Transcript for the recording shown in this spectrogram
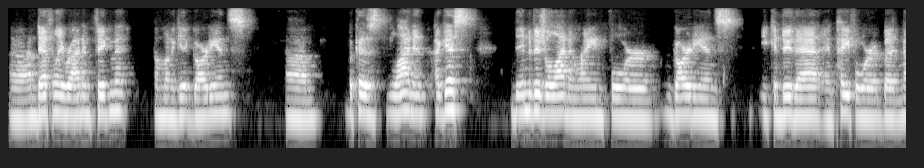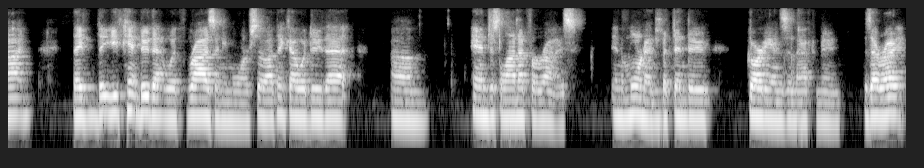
Uh, I'm definitely riding Figment. I'm going to get Guardians um, because Lightning, I guess the individual Lightning lane for Guardians, you can do that and pay for it, but not they, they you can't do that with Rise anymore. So I think I would do that um, and just line up for Rise in the morning, but then do Guardians in the afternoon. Is that right?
